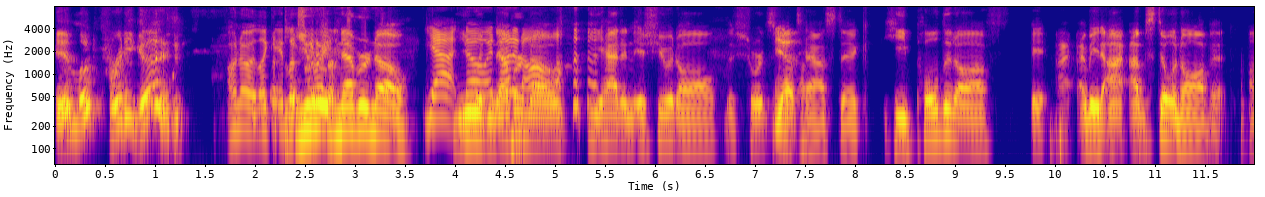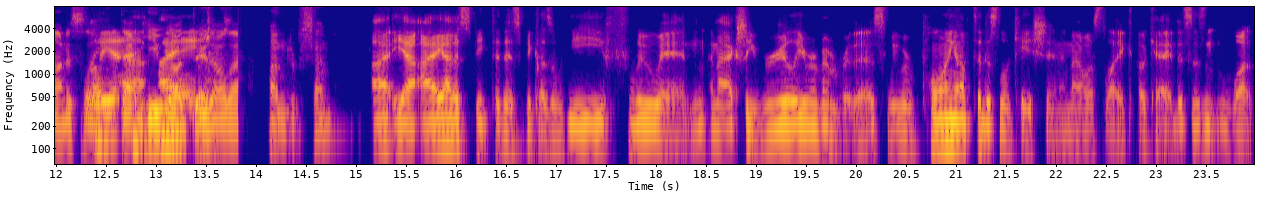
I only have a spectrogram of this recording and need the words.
it looked pretty good. Oh no, like it looks. You great. would never know. Yeah, you no, would not never at all. know he had an issue at all. The short's Yep. fantastic. He pulled it off. It, I, I mean, I, I'm still in awe of it, honestly, Oh, yeah, that he went I- through all that. Hundred percent. I yeah, I got to speak to this because we flew in, and I actually really remember this. We were pulling up to this location, and I was like, okay, this isn't what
